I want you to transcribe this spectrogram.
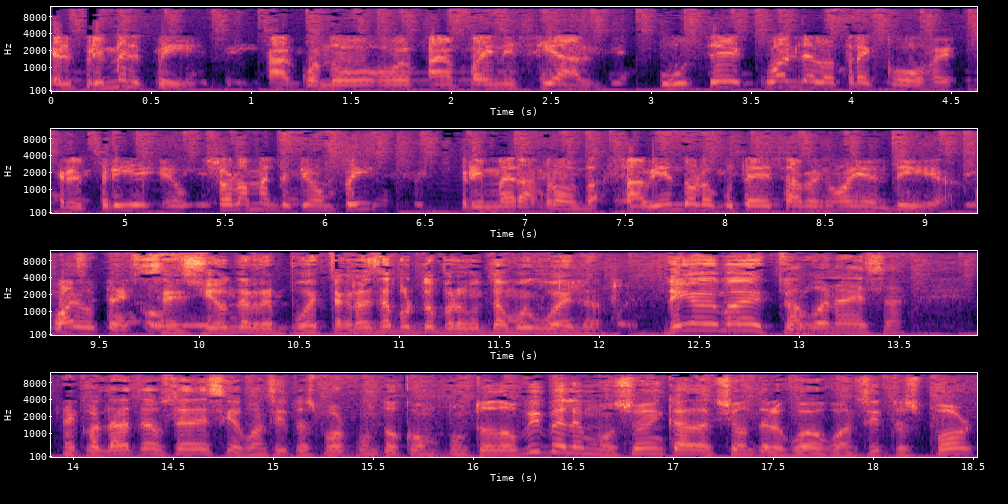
el primer pick. Ah, cuando ah, para iniciar, ¿usted cuál de los tres coge? El pri- solamente tiene un pick, primera ronda, sabiendo lo que ustedes saben hoy en día. ¿Cuál usted coge? Sesión de respuesta. Gracias por tu pregunta, muy buena. Dígame, Está maestro. buena esa. Recordarte a ustedes que juancitosport.com.do vive la emoción en cada acción del juego Juancito Sport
